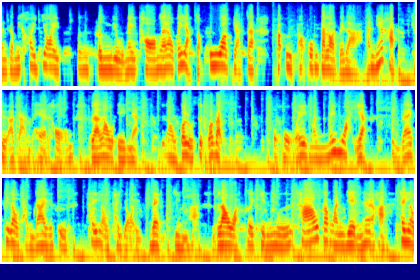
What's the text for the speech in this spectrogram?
มันจะไม่ค่อยย่อยตึงๆอยู่ในท้องแล้วเราก็อยากจะอ้วก อยากจะผะอืดผะอมตลอดเวลา อันนี้ค่ะ คืออาการแพ้ท้องและเราเองเนี่ยเราก็รู้สึกว่าแบบโอ้โหมันไม่ไหวอะ่ะสิ่งแรกที่เราทำได้ก็คือ ให้เราทยอยแบ่งกินค่ะ เราอะเคยกินมื้อเช้ากลางวันเย็นใช่ไหมคะให้เรา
